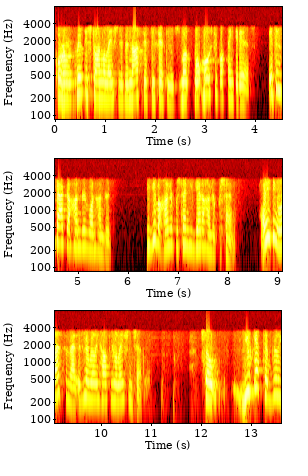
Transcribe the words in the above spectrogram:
or a really strong relationship is not 50 50, which is what most people think it is. It's in fact 100 100. You give 100%, you get 100%. Anything less than that isn't a really healthy relationship. So you get to really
